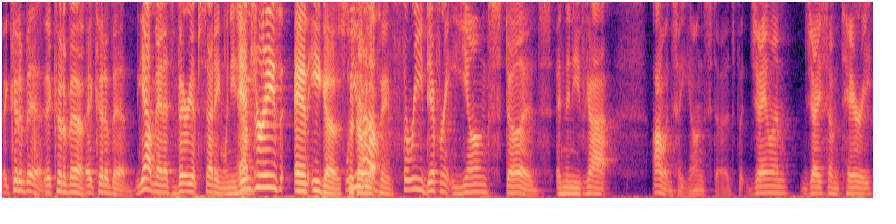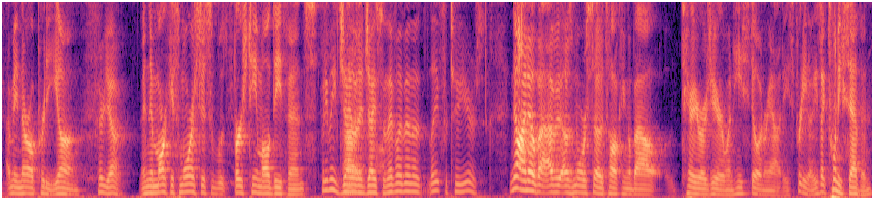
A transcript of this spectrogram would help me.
It could have been. It could have been It could have been. Yeah, man, it's very upsetting when you have injuries and egos well, took over that team. three different young studs, and then you've got I wouldn't say young studs, but Jalen, Jayson, Terry. I mean, they're all pretty young. They're young. And then Marcus Morris just was first team all defense. What do you mean, Jalen Uh, and Jayson? They've only been in the league for two years. No, I know, but I was, more so talking about Terry Rozier when he's still in reality. He's pretty young. He's like 27.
